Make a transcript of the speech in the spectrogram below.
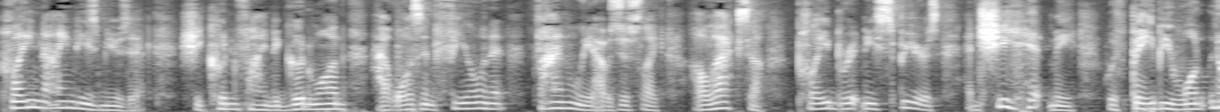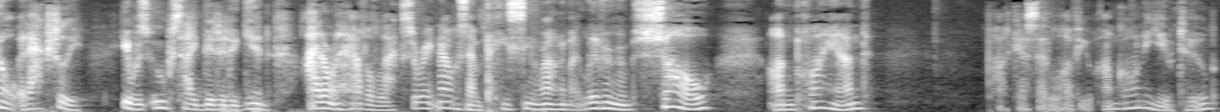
play 90s music. She couldn't find a good one. I wasn't feeling it. Finally, I was just like, Alexa, play Britney Spears. And she hit me with Baby One. No, it actually, it was Oops, I Did It Again. I don't have Alexa right now because I'm pacing around in my living room. So, unplanned, podcast, I love you. I'm going to YouTube.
